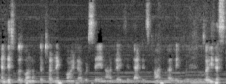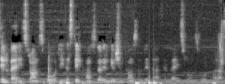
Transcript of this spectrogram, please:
and this was one of the turning point. I would say in Andre said that is time for him. So he's a still very strong sport. He's a still counselor in Lewisham Council with us, a very strong sport for us.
